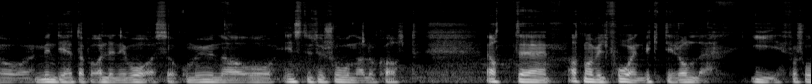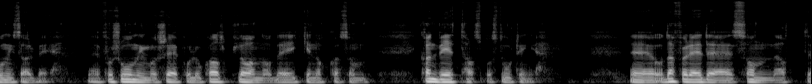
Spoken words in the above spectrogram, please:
og myndigheter på alle nivåer, altså kommuner og institusjoner lokalt, at, eh, at, man vil få en viktig rolle i forsoningsarbeidet. Eh, forsoning må skje på lokalt plan, og det er ikke noe som kan vedtas på Stortinget. Eh, og Derfor er det sånn at,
